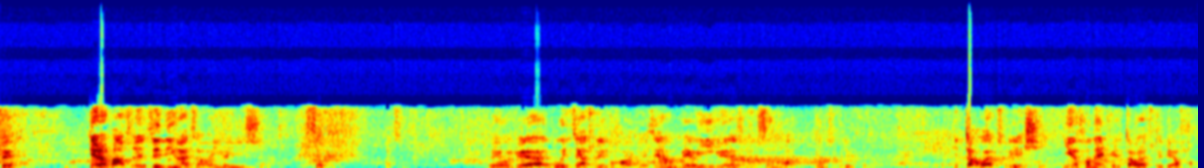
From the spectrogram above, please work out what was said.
最好。第二种方式是另外找一个意思，是。所以我觉得，如果你这样处理不好，你就这样没有音乐的什么盛况，这样处理可以。你倒过来处理也行，因为后面句倒过来处理比较好。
